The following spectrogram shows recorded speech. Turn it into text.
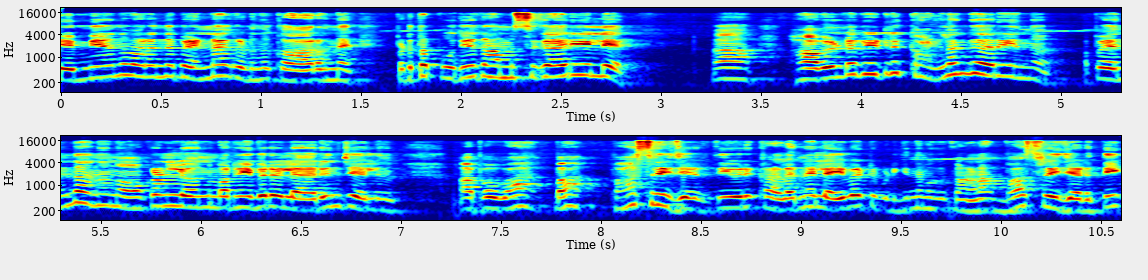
രമ്യ എന്ന് പറയുന്ന പെണ്ണാണ് കിടന്ന് കാറുന്നേ. ഇവിടുത്തെ പുതിയ താമസക്കാരിയല്ലേ? അവളുടെ വീട്ടിൽ കള്ളം കയറിയെന്ന്. അപ്പോൾ എന്താന്ന് നോക്കണല്ലോ എന്ന് പറഞ്ഞ് ഇവരെല്ലാവരും ചെല്ലുന്നു. അപ്പോൾ വാ വാ വാ ശ്രീചേർത്തി ഇവർ കള്ളനെ ലൈവായിട്ട് പിടിക്കുന്ന നമുക്ക് കാണാം. വാ ശ്രീചേർത്തി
